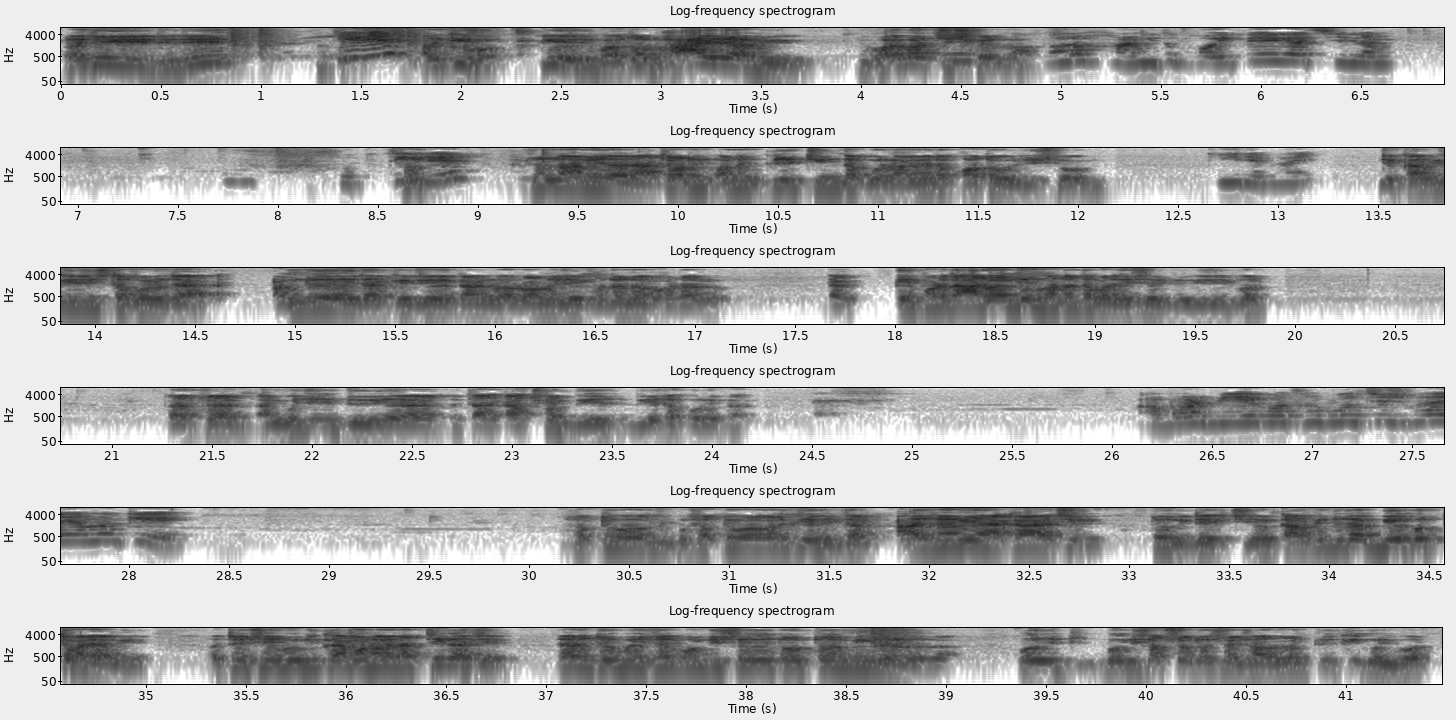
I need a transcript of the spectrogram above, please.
এই দিদি? কি রে? আরে কি কি হয়েছে ভাই? তোর ভাই রে আমি তুই ভয় পাচ্ছিস কেন? আমি তো ভয় পেয়ে গেছিলাম। সত্যি রে? শোন না আমি রাতে অনেক অনেক কিছু চিন্তা করলাম আমি একটা কথা বলছি শোন। কি রে ভাই? যে কালকে যে জিনিসটা হলো দেখ আমি তো দেখ যে কাল রণ যে ঘটনা ঘটালো দেখ এরপরে তো আরও একজন ঘটাতে পারে জিনিস বল। তাছাড়া আমি বলছি আহ, তার কাজ কর বিয়ে বিয়েটা করে ফেল। আবার বিয়ে কথা বলছিস ভাই আমাকে? সবথেকে বড় সবথেকে বড় কথা কি জানিস? দেখ আজ আমি একা আছি তোকে দেখছি কালকে তো দেখ বিয়ে করতে পারি আমি। তো সেই বৌদি কেমন হবে তার ঠিক আছে। তাহলে তোর বৌদি- বৌদির সঙ্গে তোর তোর মিল হলো না। বৌদি বৌদি সবসময় তোর সঙ্গে ঝগড়া তুই কি করবি বল?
